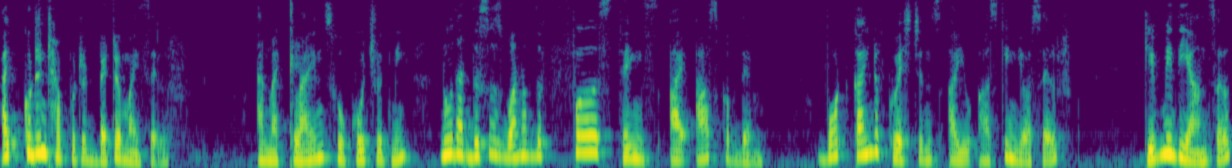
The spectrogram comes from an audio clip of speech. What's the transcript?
I couldn't have put it better myself. And my clients who coach with me know that this is one of the first things I ask of them. What kind of questions are you asking yourself? Give me the answer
